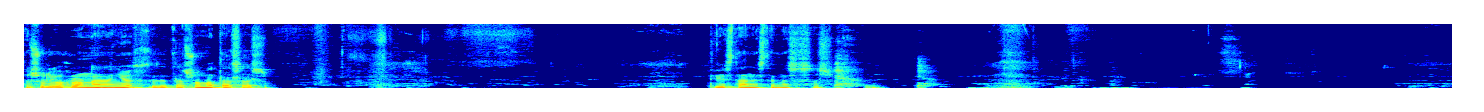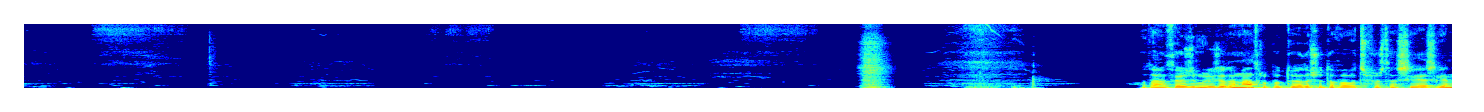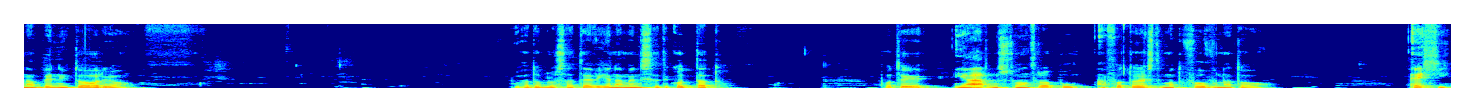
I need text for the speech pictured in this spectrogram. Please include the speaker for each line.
Speaker 1: Δώσω λίγο χρόνο να ανανιώθετε τα σώματά σας. Τι αισθάνεστε μέσα σας. Όταν ο Θεός δημιουργήσε τον άνθρωπο, του έδωσε το φόβο της προστασίας για να μπαίνει το όριο που θα τον προστατεύει για να μένει στη θετικότητά του. Οπότε η άρνηση του ανθρώπου αυτό το αίσθημα του φόβου να το έχει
